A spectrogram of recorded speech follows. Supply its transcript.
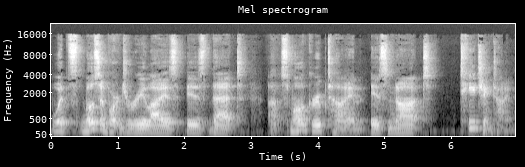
what's most important to realize is that uh, small group time is not teaching time.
